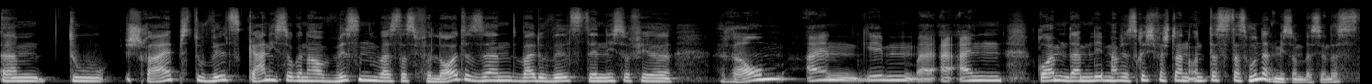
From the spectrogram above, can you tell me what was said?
Ähm, du schreibst, du willst gar nicht so genau wissen, was das für Leute sind, weil du willst denen nicht so viel Raum eingeben, äh, einräumen in deinem Leben. Habe ich das richtig verstanden? Und das, das wundert mich so ein bisschen. Das,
